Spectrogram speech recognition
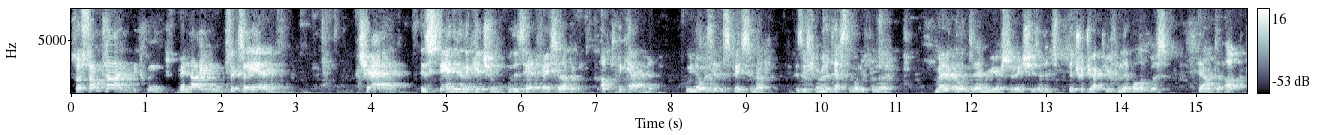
So sometime between midnight and 6 a.m., Chad is standing in the kitchen with his head facing up up to the cabinet. We know his head was facing up because if you remember the testimony from the medical examiner yesterday, she said that the trajectory from that bullet was down to up.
